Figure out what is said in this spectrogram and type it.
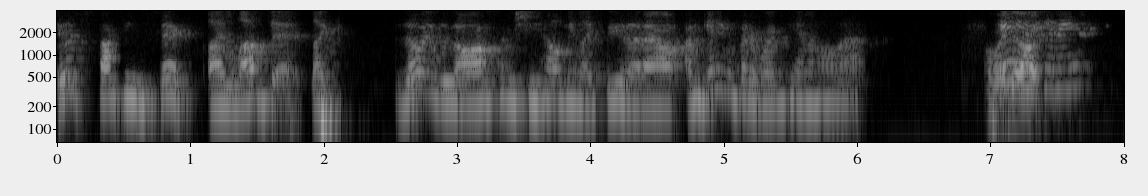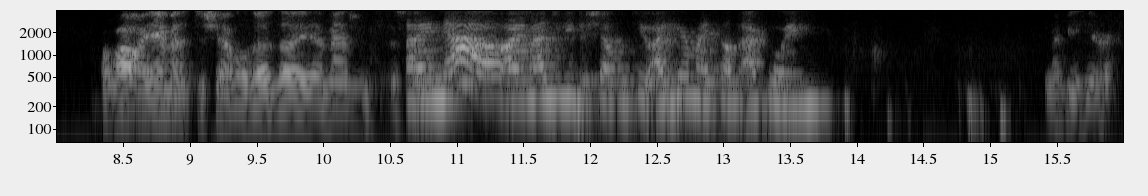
It was fucking sick. I loved it. Like Zoe was awesome. She helped me like figure that out. I'm getting a better webcam and all that. Oh my hey, god. Anthony. Oh, wow, I am as disheveled as I imagined. I know. I imagine you disheveled too. I hear myself echoing. Can I be here?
